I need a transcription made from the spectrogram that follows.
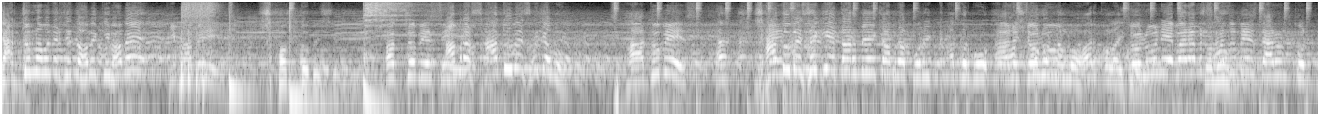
যার জন্য আমাদের যেতে হবে কীভাবে? কীভাবে? ছদ্মবেশে। ছদ্মবেশে? আমরা সাধু বেশে যাব। সাধু বেশ সাধু বেশে গিয়ে তার মেয়েকে আমরা পরীক্ষা করব। চলুন লোহার কলাই। চলুন এবার আমরা। সাধু বেশ ধারণ করব।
